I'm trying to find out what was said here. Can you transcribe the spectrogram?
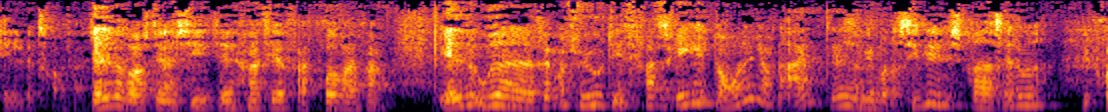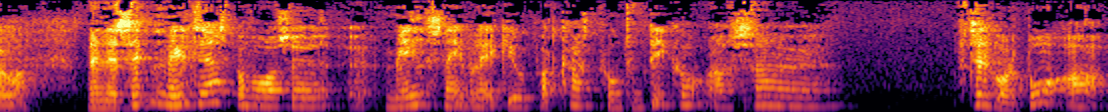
11, tror jeg faktisk. 11 var også det, vil sige, det har jeg faktisk prøvet at regne frem. 11 ud af 25, det er faktisk ikke helt dårligt, jo. Nej, det Så vi må da sige, at vi spreder os lidt ud. vi prøver. Men uh, send en mail til os på vores uh, mail snabelaggeopodcast.dk og så uh, fortæl, hvor du bor, og,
